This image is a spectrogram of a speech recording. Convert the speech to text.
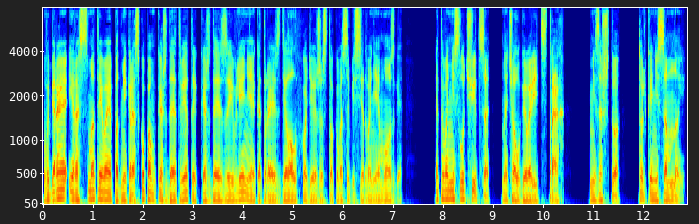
выбирая и рассматривая под микроскопом каждый ответ и каждое заявление, которое сделал в ходе жестокого собеседования мозга. «Этого не случится», — начал говорить страх. «Ни за что, только не со мной».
